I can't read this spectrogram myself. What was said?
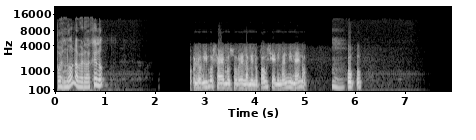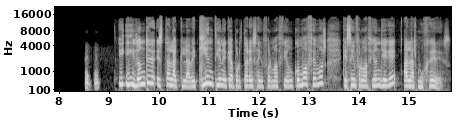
Pues no, la verdad es que no. Pues lo mismo sabemos sobre la menopausia, ni más ni menos. Mm. Poco. Poco. ¿Y, dónde está la clave? ¿Quién tiene que aportar esa información? ¿Cómo hacemos que esa información llegue a las mujeres?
